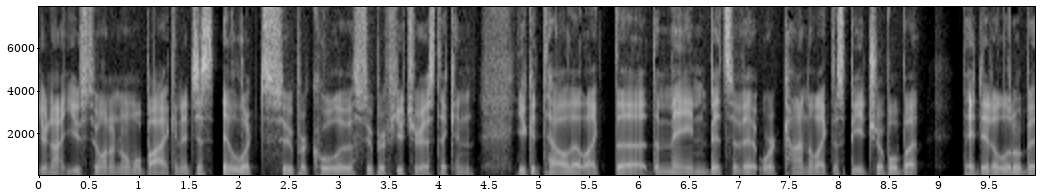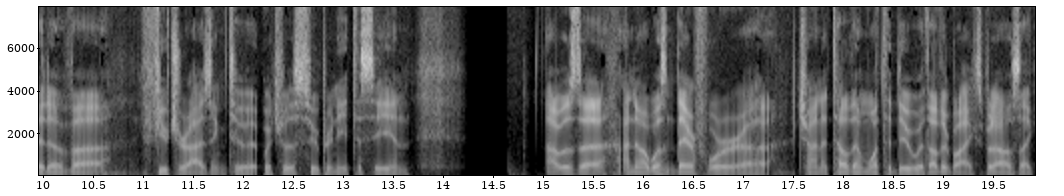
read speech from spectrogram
you're not used to on a normal bike and it just it looked super cool it was super futuristic and you could tell that like the the main bits of it were kind of like the speed triple but they did a little bit of uh futurizing to it which was super neat to see and i was uh i know i wasn't there for uh trying to tell them what to do with other bikes but i was like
